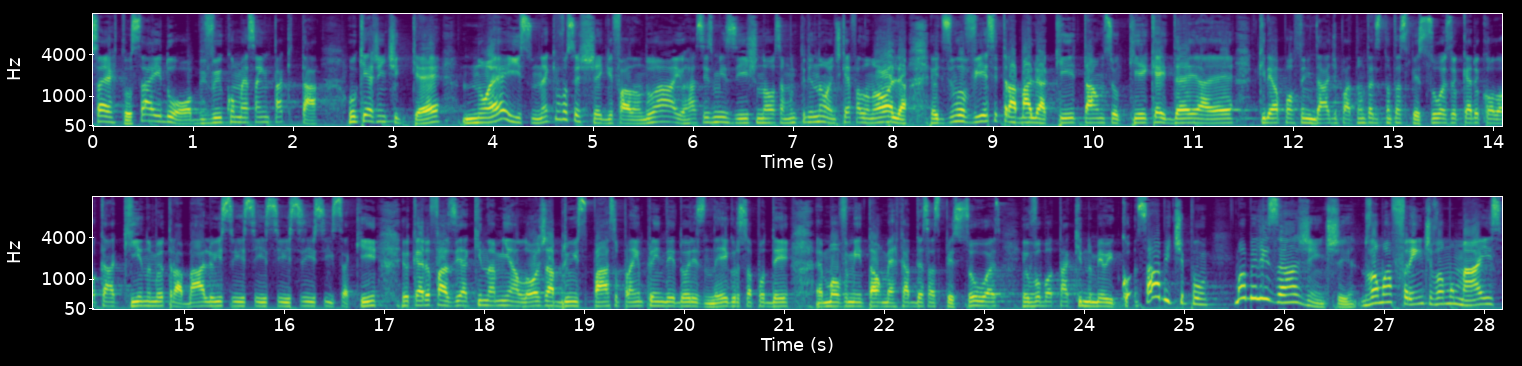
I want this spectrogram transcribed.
certo? Sair do óbvio e começar a impactar. O que a gente quer não é isso, não é que você chegue falando, ah, o racismo existe, nossa, muito triste. Não, a gente quer falando, olha, eu desenvolvi esse trabalho aqui, tal, não sei o que, que a ideia é criar oportunidade para tantas e tantas pessoas, eu quero colocar aqui no meu trabalho isso, isso, isso, isso, isso, isso aqui. Eu quero fazer aqui na minha loja, abrir um espaço para empreendedores negros, para poder é, movimentar o mercado dessas pessoas. Eu vou botar aqui no meu... Sabe, tipo, mobilizar, gente. Vamos à frente, vamos mais.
